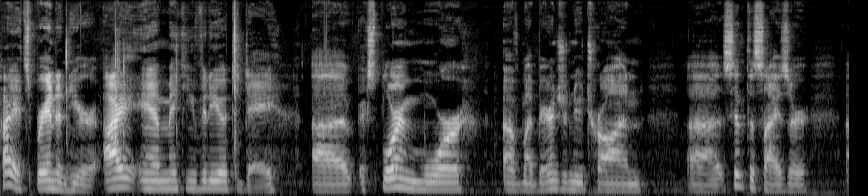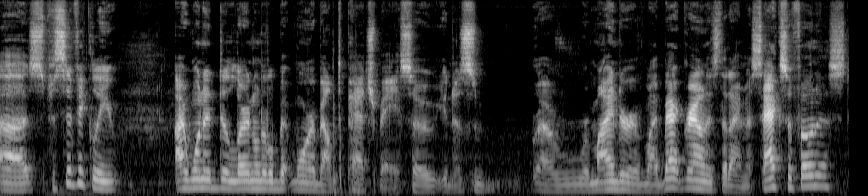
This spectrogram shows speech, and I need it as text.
Hi, it's Brandon here. I am making a video today uh, exploring more of my Behringer Neutron uh, synthesizer. Uh, specifically, I wanted to learn a little bit more about the patch bay. So, you know, some uh, reminder of my background is that I'm a saxophonist.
